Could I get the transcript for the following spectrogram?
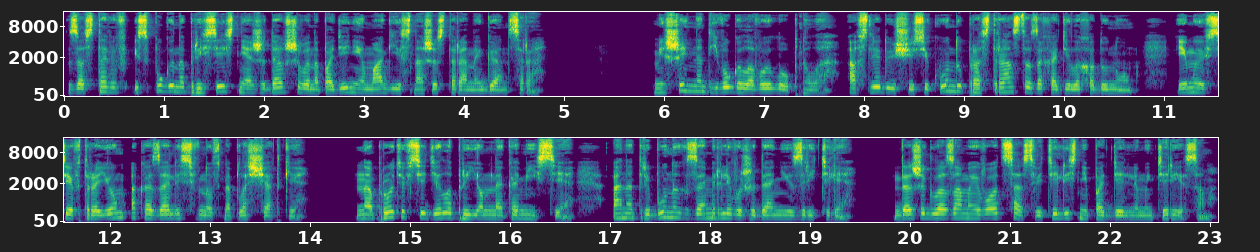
заставив испуганно присесть не ожидавшего нападения магии с нашей стороны Гансера. Мишень над его головой лопнула, а в следующую секунду пространство заходило ходуном, и мы все втроем оказались вновь на площадке. Напротив сидела приемная комиссия, а на трибунах замерли в ожидании зрители. Даже глаза моего отца светились неподдельным интересом.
